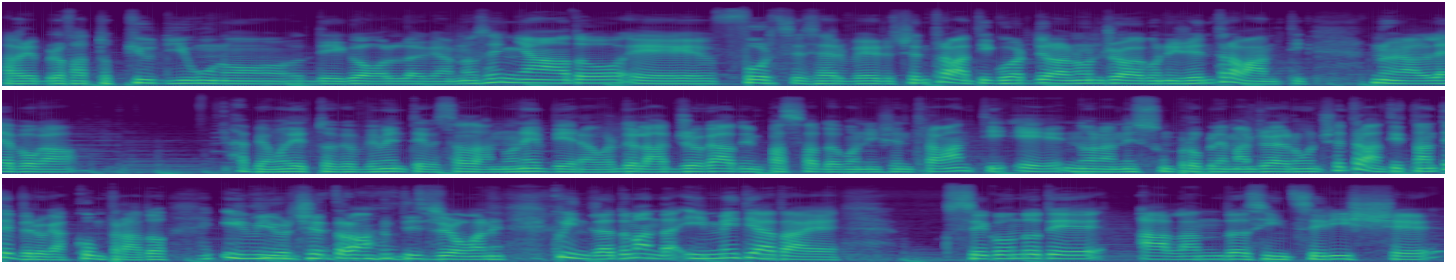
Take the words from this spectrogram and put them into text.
avrebbero fatto più di uno dei gol che hanno segnato e forse serve il centravanti, Guardiola non gioca con i centravanti, noi all'epoca Abbiamo detto che ovviamente questa cosa non è vera. Guardiola ha giocato in passato con i centravanti e non ha nessun problema a giocare con un centravanti. Tant'è vero che ha comprato il miglior centravanti giovane. Quindi la domanda immediata è: secondo te Haaland si inserisce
